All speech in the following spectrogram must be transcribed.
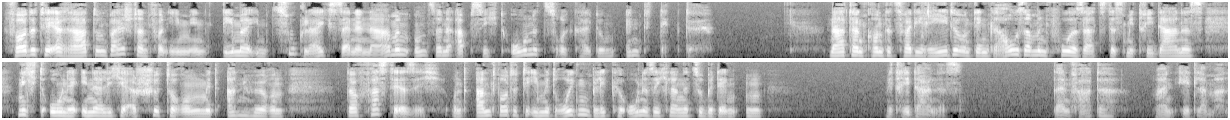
forderte er Rat und Beistand von ihm, indem er ihm zugleich seinen Namen und seine Absicht ohne Zurückhaltung entdeckte. Nathan konnte zwar die Rede und den grausamen Vorsatz des Mithridates nicht ohne innerliche Erschütterung mit anhören, doch fasste er sich und antwortete ihm mit ruhigem Blicke, ohne sich lange zu bedenken Mithridates, dein Vater war ein edler Mann,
